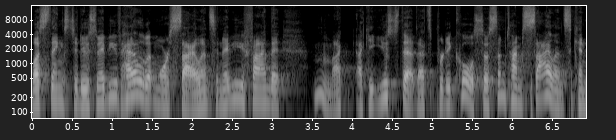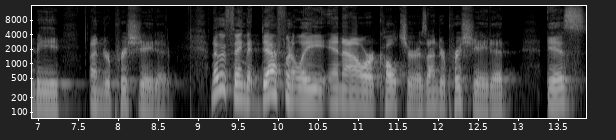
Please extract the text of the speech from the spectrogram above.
less things to do. So maybe you've had a little bit more silence and maybe you find that, hmm, I, I get used to that. That's pretty cool. So sometimes silence can be underappreciated. Another thing that definitely in our culture is underappreciated is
